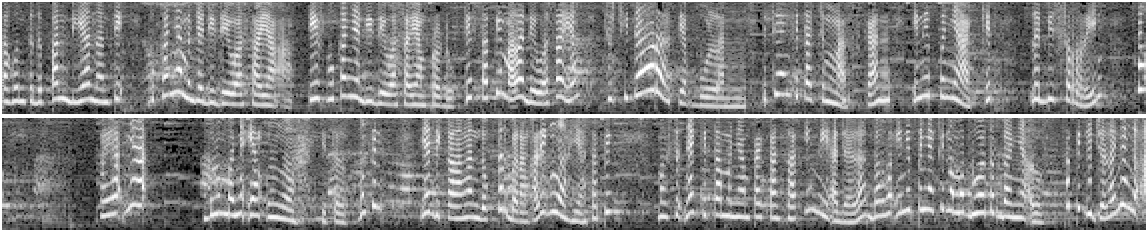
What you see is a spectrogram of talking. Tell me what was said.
tahun ke depan dia nanti bukannya menjadi dewasa yang aktif, bukannya jadi dewasa yang produktif, tapi malah dewasa yang cuci darah tiap bulan. Itu yang kita cemaskan. Ini penyakit lebih sering kok kayaknya belum banyak yang ngeh gitu. Mungkin ya di kalangan dokter barangkali ngeh ya, tapi maksudnya kita menyampaikan saat ini adalah bahwa ini penyakit nomor dua terbanyak loh, tapi gejalanya nggak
